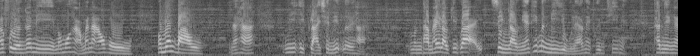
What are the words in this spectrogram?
มะเฟืองก็มีมะม่วงหาวมะนาวโหมะม่วงเบานะคะ มีอีกหลายชนิดเลยค่ะ มันทำให้เราคิดว่าสิ่งเหล่านี้ที่มันมีอยู่แล้วในพื้นที่เนี่ยทำยังไง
